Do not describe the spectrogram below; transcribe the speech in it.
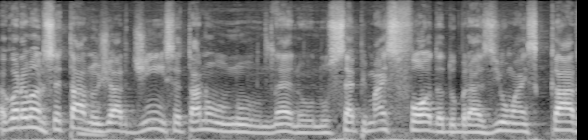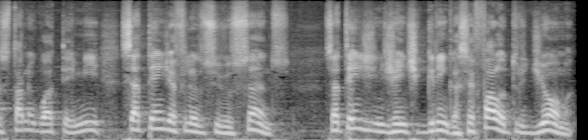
Agora, mano, você tá no Jardim, você tá no, no, né, no, no CEP mais foda do Brasil, mais caro, você tá no Iguatemi, você atende a filha do Silvio Santos? Você atende gente gringa? Você fala outro idioma?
